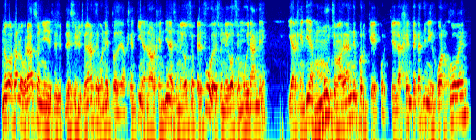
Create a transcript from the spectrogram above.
no bajar los brazos ni des- desilusionarse con esto de Argentina. No, Argentina es un negocio, el fútbol es un negocio muy grande y Argentina es mucho más grande ¿por qué? porque la gente acá tiene que jugar joven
